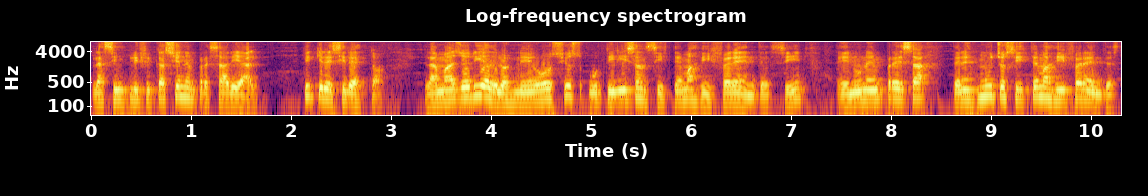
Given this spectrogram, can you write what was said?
la simplificación empresarial. ¿Qué quiere decir esto? La mayoría de los negocios utilizan sistemas diferentes, ¿sí? En una empresa tenés muchos sistemas diferentes,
